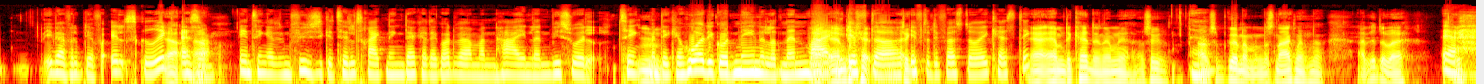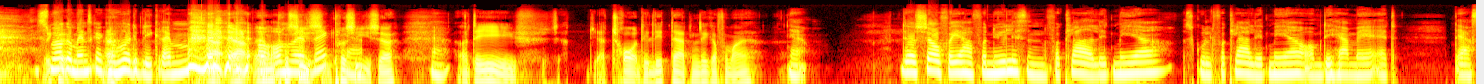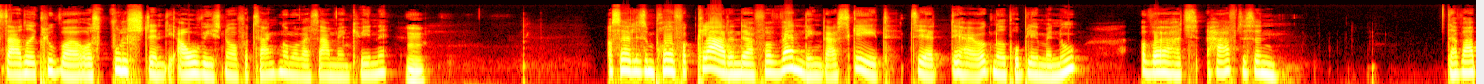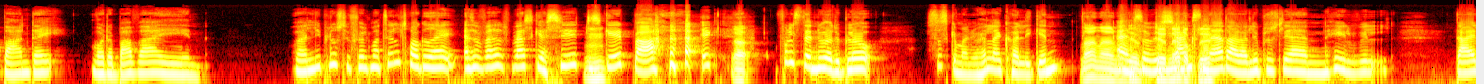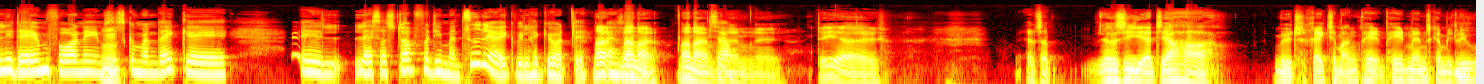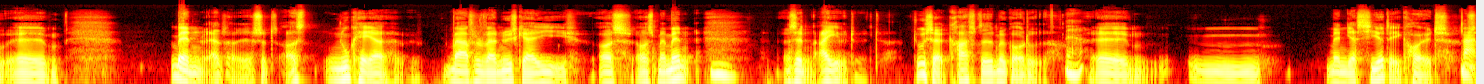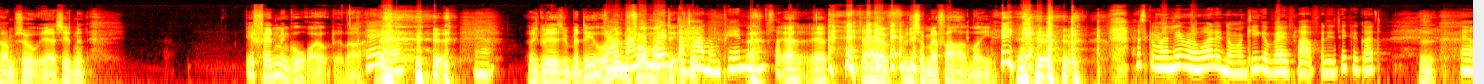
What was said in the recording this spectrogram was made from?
i hvert fald bliver forelsket, ikke? Ja, altså, ja. en ting er den fysiske tiltrækning, der kan det godt være, at man har en eller anden visuel ting, mm. men det kan hurtigt gå den ene eller den anden Ja, vej jamen, det kan- efter, det- efter det første øjekast, ikke? Ja, jamen, det kan det nemlig. Og så, ja. og så begynder man at snakke med dem. Ej, ved du hvad? Ja, smukke kan- mennesker kan ja. hurtigt blive grimme, Ja, ja, og jamen, omvendt, præcis, ikke? præcis, ja. Ja. Og det, jeg, tror, det er lidt der, den ligger for mig. Ja. Det var sjovt, for jeg har for nylig sådan forklaret lidt mere, skulle forklare lidt mere om det her med, at da jeg startede i klub, var jeg også fuldstændig afvist over for tanken om at være sammen med en kvinde. Mm. Og så har jeg ligesom prøvet at forklare den der forvandling, der er sket, til at det har jeg jo ikke noget problem med nu. Og hvor jeg har haft det sådan, der var bare en dag, hvor der bare var en, hvor jeg lige pludselig følte mig tiltrukket af. Altså, hvad, hvad skal jeg sige? Det Mm. skete bare, ikke? Ja. Fuldstændig ud af det blå. Så skal man jo heller ikke holde igen. Nej, nej, men altså, det, det er hvis jo netop chancen det. er der, der lige pludselig er en helt vild dejlig dame foran en, mm. så skal man da ikke øh, øh, lade sig stoppe, fordi man tidligere ikke ville have gjort det. Nej, altså, nej, nej, nej, nej, Så. men, øh, det er, øh, altså, jeg vil sige, at jeg har mødt rigtig mange pæne, pæne mennesker i mit mm. liv. Øh, men altså, jeg synes også, nu kan jeg i hvert fald være nysgerrig i, også, også med mænd. Mm. Og så, ej, du, du ser kraftedet med godt ud. Ja. Øh, mm, men jeg siger det ikke højt, Nej. som så. Jeg siger den, det er fandme en god røv, det der. Ja, ja. ja. Jeg skulle lige sige, men det er Der er underligt mange for mig. mænd, det, der det, har nogle pæne numser. Ja, ja, det har jeg ligesom erfaret mig i. Der skal man lige være hurtig, når man kigger bagfra, fordi det kan godt.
